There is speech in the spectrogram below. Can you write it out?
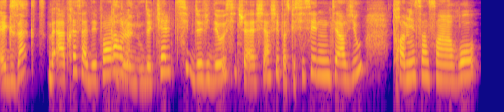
Exact bah Après, ça dépend de, de, quel type de vidéo si tu as cherché. Parce que si c'est une interview, 3500 euros,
